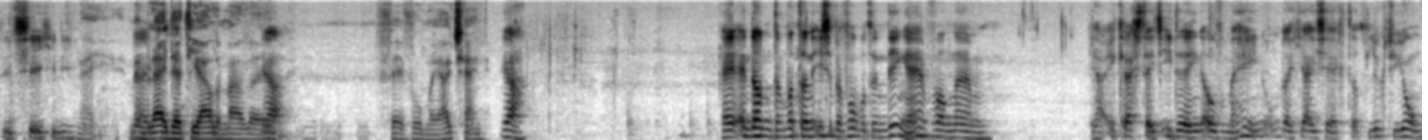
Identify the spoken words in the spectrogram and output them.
dit zie je niet. Nee, ik ben Nee. blij dat die allemaal eh, Ja, ver voor mij uit zijn. ja. Hey, en dan, dan- want dan is er bijvoorbeeld een ding hè, van. ehm, ja, ik krijg steeds iedereen over me heen omdat jij zegt dat Luc de Jong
